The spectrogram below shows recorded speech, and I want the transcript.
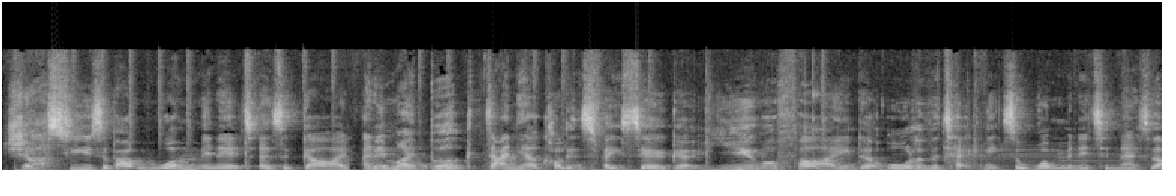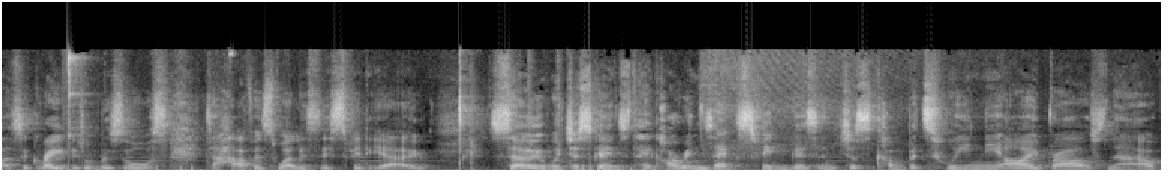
just use about one minute as a guide. And in my book, Danielle Collins Face Yoga, you will find that all of the techniques are one minute in there. So that's a great little resource to have as well as this video. So we're just going to take our index fingers and just come between the eyebrows now.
